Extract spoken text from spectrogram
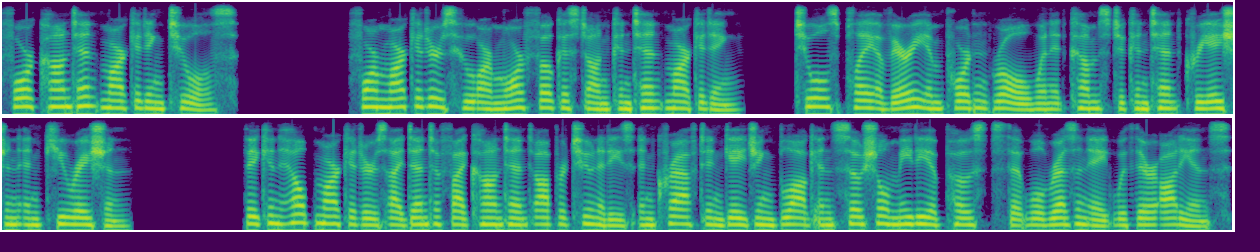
4. Content Marketing Tools For marketers who are more focused on content marketing, tools play a very important role when it comes to content creation and curation. They can help marketers identify content opportunities and craft engaging blog and social media posts that will resonate with their audience,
